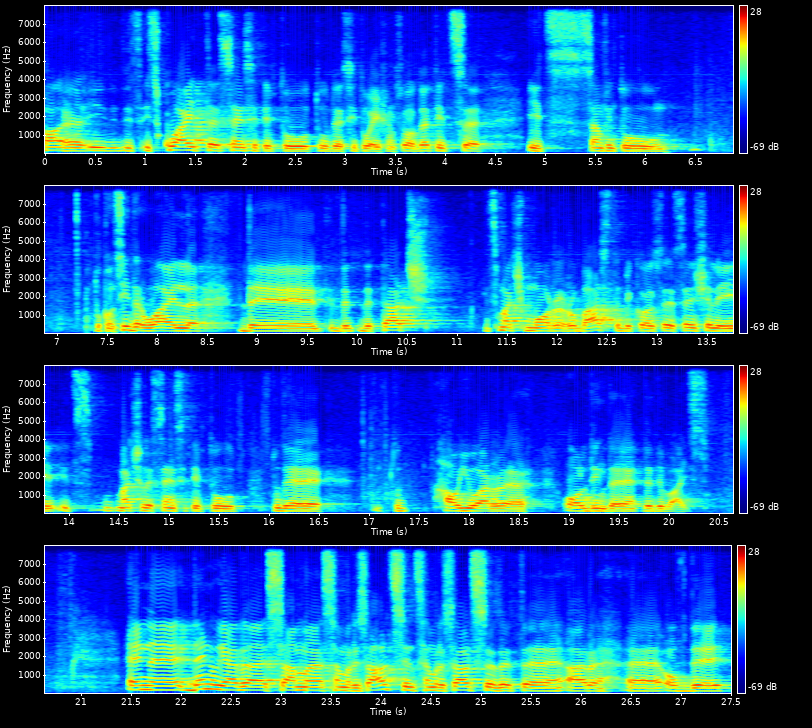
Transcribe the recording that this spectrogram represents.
uh, is, is, quite sensitive to, to the situation, so that it's, it's something to, to consider while the, the, the touch it's much more robust because essentially it's much less sensitive to, to, the, to how you are uh, holding the, the device. And uh, then we have uh, some, uh, some results, and some results that uh, are uh, of the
